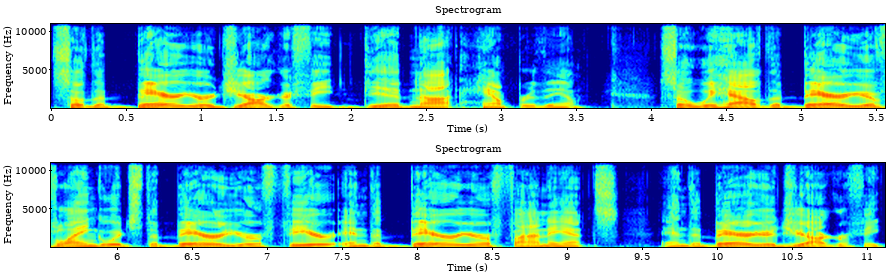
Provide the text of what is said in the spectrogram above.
So the barrier geography did not hamper them. So we have the barrier of language, the barrier of fear, and the barrier of finance, and the barrier of geography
